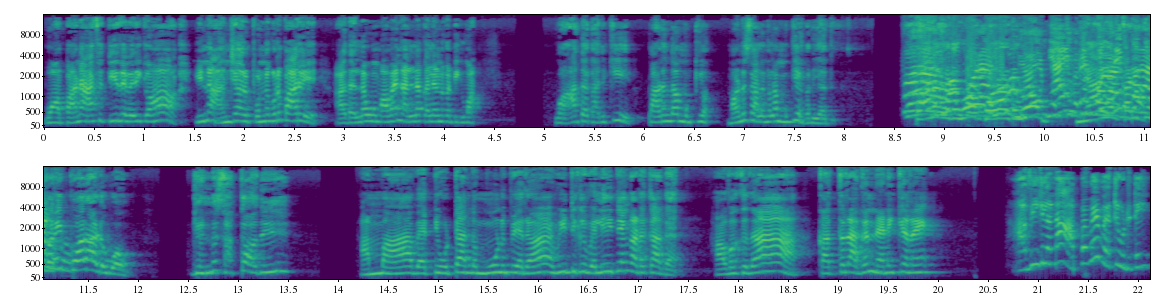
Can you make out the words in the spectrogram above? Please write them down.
உன் பணம் ஆசை தீர வரைக்கும் இன்னும் அஞ்சாறு பொண்ணு கூட பாரு. அதெல்லாம் உன் மாவன் நல்ல கல்யாணம் கட்டிக்குவான். உன் ஆத்தக்காரிக்கு பணம் தான் முக்கியம். மனுஷாளுங்கெல்லாம் முக்கியம் கிடையாது. போராடுவோம் போராடுவோம். நியாயம் கிடைக்கும் வரை போராடுவோம். என்ன சத்தம் அது? அம்மா வெட்டி விட்டு அந்த மூணு பேரும் வீட்டுக்கு வெளியிட்டே கிடக்காங்க. அவக்குதான் கத்துறாங்கன்னு நினைக்கிறேன். அவங்கள அப்பவே வெட்டி விட்டுட்டேன்.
